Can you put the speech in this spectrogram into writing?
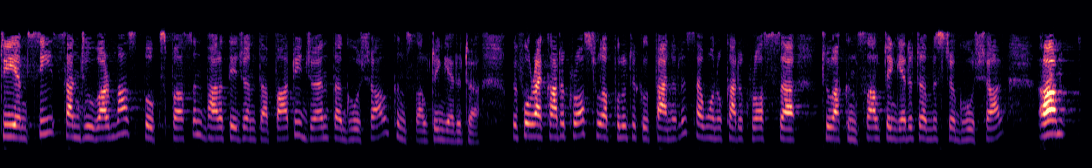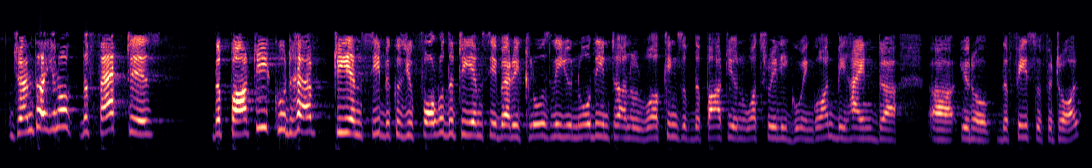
TMC, Sanju Verma, spokesperson, Bharatiya Janata Party, Jayanta Ghoshal, consulting editor. Before I cut across to our political panelists, I want to cut across uh, to our consulting editor, Mr. Ghoshal. Um, Jayanta, you know, the fact is, the party could have TMC because you follow the TMC very closely. You know the internal workings of the party and what's really going on behind, uh, uh, you know, the face of it all.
